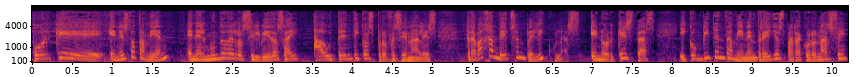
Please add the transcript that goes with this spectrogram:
porque en esto también, en el mundo de los silbidos hay auténticos profesionales. Trabajan de hecho en películas, en orquestas y compiten también entre ellos para coronarse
